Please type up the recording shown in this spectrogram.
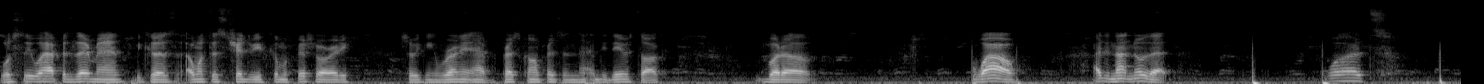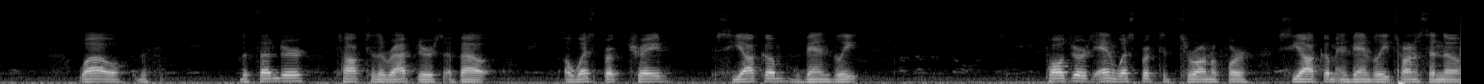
We'll see what happens there, man. Because I want this trade to become official already, so we can run it, have a press conference, and Anthony Davis talk. But uh, wow, I did not know that. What? Wow, the the Thunder talked to the Raptors about a Westbrook trade, Siakam, VanVleet, Paul George, and Westbrook to Toronto for Siakam and VanVleet. Toronto said no.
